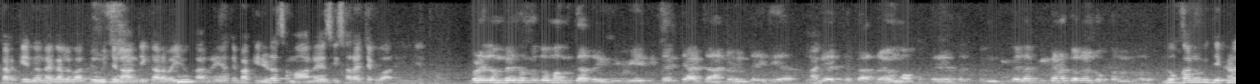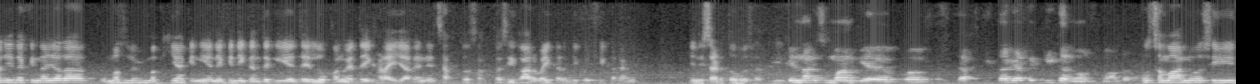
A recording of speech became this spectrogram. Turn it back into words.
ਕਰਕੇ ਇਹਨਾਂ ਨਾਲ ਗੱਲਬਾਤ ਜੋ ਵੀ ਚਲਾਨ ਦੀ ਕਾਰਵਾਈ ਉਹ ਕਰ ਰਹੇ ਹਾਂ ਤੇ ਬਾਕੀ ਜਿਹੜਾ ਸਮਾਨ ਹੈ ਅਸੀਂ ਸਾਰਾ ਚੁਕਵਾ ਰਹੇ ਹਾਂ ਇੱਥੋਂ। ਬੜੇ ਲੰਬੇ ਸਮੇਂ ਤੋਂ ਮੰਗ ਕਰ ਰਹੀ ਸੀ ਵੀ ਇਹ ਚੀਜ਼ਾਂ ਦੀ ਜਾਂਚ ਹੋਣੀ ਚਾਹੀਦੀ ਆ। ਤੁਸੀਂ ਅੱਜ ਕਰ ਰਹੇ ਹੋ ਮੌਕੇ ਤੇ ਤਾਂ ਚੰਗੀ ਗੱਲ ਆ ਕੀ ਕਹਿਣਾ ਚਾਹੁੰਦੇ ਹੋ ਲੋਕਾਂ ਨੂੰ? ਲੋਕਾਂ ਨੂੰ ਵੀ ਦੇਖਣਾ ਚਾਹੀਦਾ ਕਿੰਨਾ ਜ਼ਿਆਦਾ ਮਤਲਬ ਮੱਖੀਆਂ ਕਿੰਨੀਆਂ ਨੇ ਕਿੰਨੀ ਗੰਦਗੀ ਹੈ ਤੇ ਲੋਕਾਂ ਨੂੰ ਇਦਾਂ ਹੀ ਖੜਾਈ ਜਾ ਰਹੇ ਨੇ। ਸਖਤ ਤੋਂ ਸਖਤ ਅਸੀਂ ਕਾਰਵਾਈ ਕਰਨ ਦੀ ਕੋਸ਼ਿਸ਼ ਕਰਾਂਗੇ ਜਿੰਨੀ ਸਾਡੇ ਤੋਂ ਹੋ ਸਕਦੀ ਹੈ। ਕਿੰਨਾ ਕੁ ਸਮਾਨ ਗਿਆ ਜ਼ਬਤ ਕੀਤਾ ਗਿਆ ਤੇ ਕੀ ਕਰਨਾ ਉਸ ਸਮਾਨ ਦਾ? ਉਸ ਸਮਾਨ ਨੂੰ ਅਸੀਂ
